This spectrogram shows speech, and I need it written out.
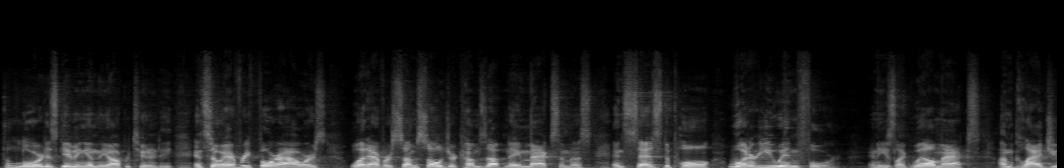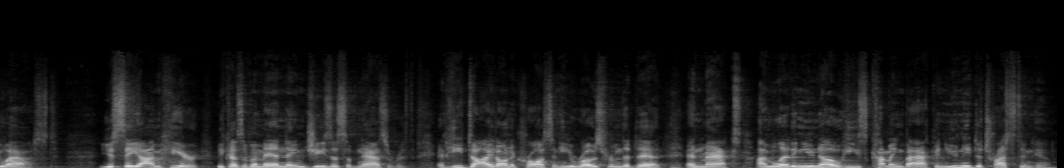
the Lord is giving him the opportunity. And so every four hours, whatever, some soldier comes up named Maximus and says to Paul, What are you in for? And he's like, Well, Max, I'm glad you asked. You see, I'm here because of a man named Jesus of Nazareth. And he died on a cross and he rose from the dead. And Max, I'm letting you know he's coming back and you need to trust in him.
